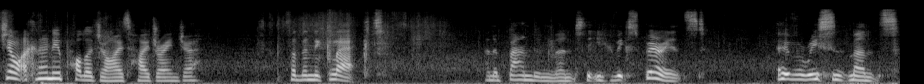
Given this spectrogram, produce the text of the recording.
do you know what? I can only apologise, hydrangea, for the neglect and abandonment that you have experienced over recent months.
